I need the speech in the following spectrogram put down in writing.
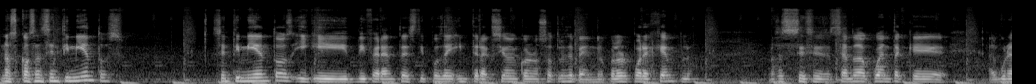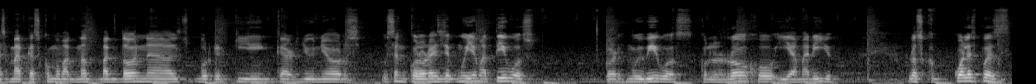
nos causan sentimientos sentimientos y, diferentes tipos de interacción con nosotros dependiendo del color. Por ejemplo, no sé si, se han dado cuenta que algunas marcas como McDonald's, Burger King, Carl Jr. usan colores muy llamativos, colores muy vivos, color rojo y amarillo, los cuales pues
